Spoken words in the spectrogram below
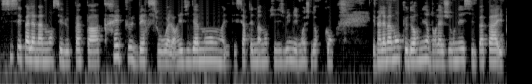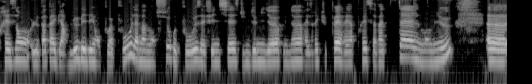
Si c'est pas la maman, c'est le papa. Très peu de berceaux. Alors évidemment, il y a des certaines mamans qui disent oui, mais moi je dors quand? Eh ben, la maman peut dormir dans la journée si le papa est présent. Le papa garde le bébé en pot à pot. La maman se repose. Elle fait une sieste d'une demi-heure, une heure. Elle récupère et après, ça va tellement mieux. Euh,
